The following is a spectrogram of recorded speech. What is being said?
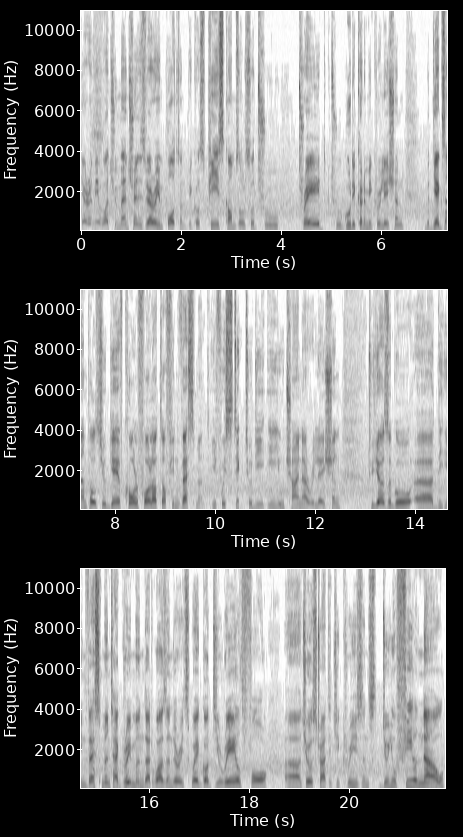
Jeremy, what you mentioned is very important because peace comes also through trade, through good economic relation. But the examples you gave call for a lot of investment. If we stick to the EU China relation, two years ago, uh, the investment agreement that was under its way got derailed for uh, geostrategic reasons. Do you feel now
